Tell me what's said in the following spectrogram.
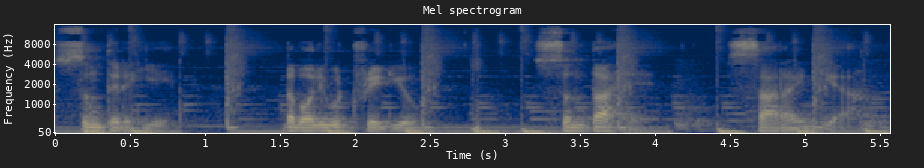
सुनते रहिए। द बॉलीवुड रेडियो, सुनता है सारा इंडिया।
